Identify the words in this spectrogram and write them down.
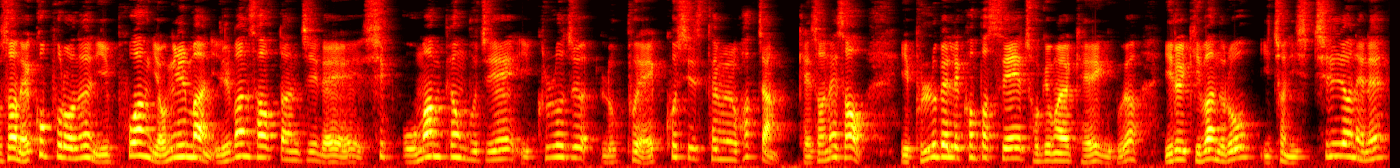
우선 에코프로는 이 포항 영일만 일반 사업단지 내에 15만 평 부지의 이 클로즈 루프 에코시스템을 확장, 개선해서 이 블루벨리 컴퍼스에 적용할 계획이고요. 이를 기반으로 2027년에는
